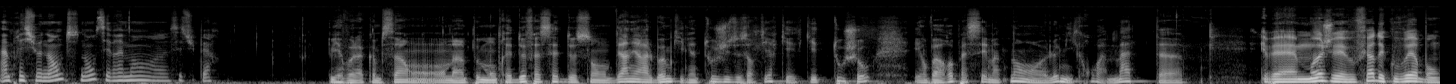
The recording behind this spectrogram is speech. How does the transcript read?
impressionnante. Non, c'est vraiment, euh, c'est super. Et bien voilà, comme ça, on, on a un peu montré deux facettes de son dernier album qui vient tout juste de sortir, qui est, qui est tout chaud. Et on va repasser maintenant euh, le micro à Matt. Eh ben moi je vais vous faire découvrir, bon,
